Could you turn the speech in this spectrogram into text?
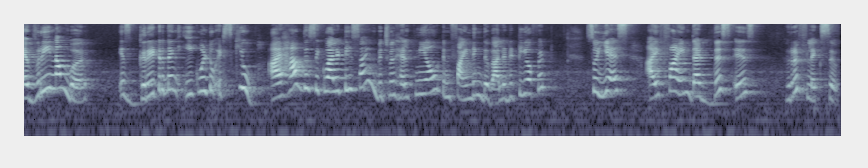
every number is greater than equal to its cube. I have this equality sign which will help me out in finding the validity of it. So yes, I find that this is reflexive.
